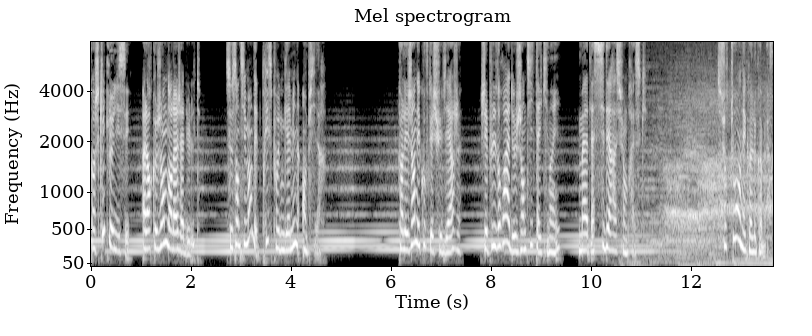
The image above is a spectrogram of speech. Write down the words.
Quand je quitte le lycée, alors que j'entre dans l'âge adulte, Ce sentiment d'être prise pour une gamine empire. Quand les gens découvrent que je suis vierge, j'ai plus le droit à de gentilles taquineries, mais à de la sidération presque. Surtout en école de commerce.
